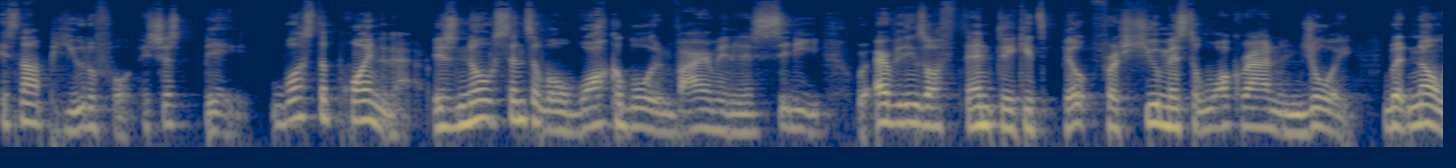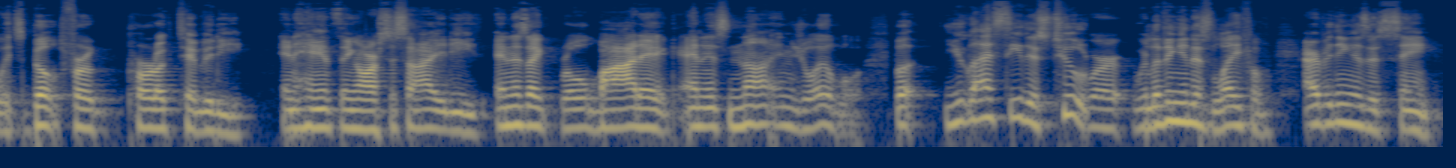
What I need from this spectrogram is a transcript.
it's not beautiful. It's just big. What's the point of that? There's no sense of a walkable environment in a city where everything's authentic. It's built for humans to walk around and enjoy. But no, it's built for productivity, enhancing our society. And it's like robotic and it's not enjoyable. But you guys see this too, where we're living in this life of everything is the same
